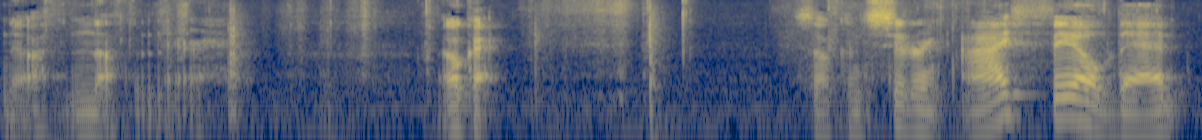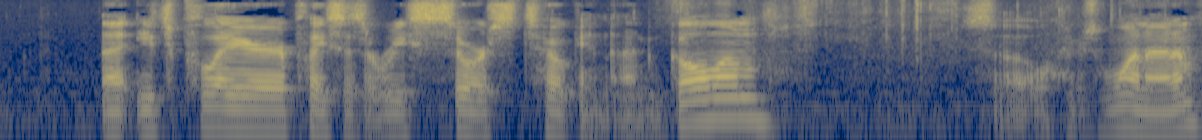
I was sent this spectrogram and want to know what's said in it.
no nothing there. Okay. So considering I failed that, uh, each player places a resource token on Gollum. So there's one on him.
